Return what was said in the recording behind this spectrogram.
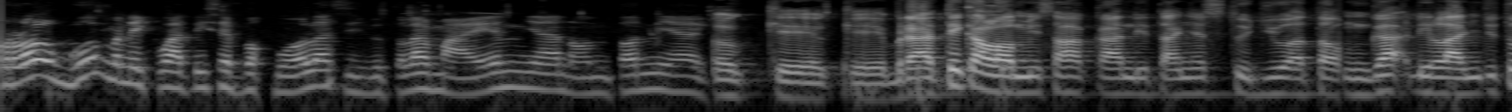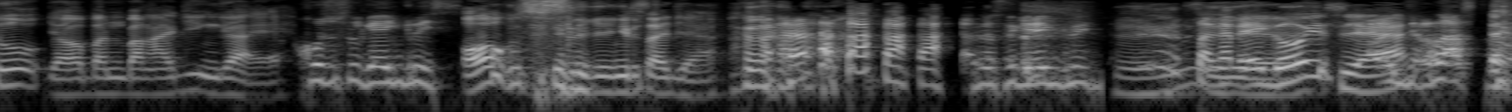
Overall gue menikmati sepak bola sih sebetulnya mainnya, nontonnya. Oke oke. Berarti kalau misalkan ditanya setuju atau enggak dilanjut tuh jawaban bang Aji enggak ya? Khusus Liga Inggris. Oh khusus Liga Inggris saja. Khusus Liga Inggris. Sangat Iya. egois Oh, ya. jelas dong.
